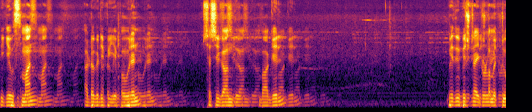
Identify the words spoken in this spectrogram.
P K Usman advocate P A Pauran Shashikant Baghel വേദിവിശിഷ്ടരായിട്ടുള്ള മറ്റു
